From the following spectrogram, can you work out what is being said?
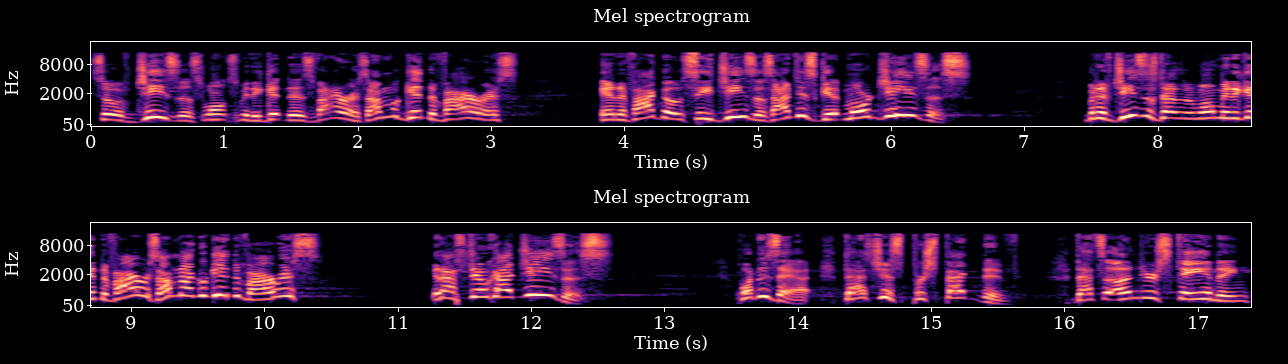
So if Jesus wants me to get this virus, I'm going to get the virus. And if I go see Jesus, I just get more Jesus. But if Jesus doesn't want me to get the virus, I'm not going to get the virus. And I still got Jesus. What is that? That's just perspective. That's understanding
